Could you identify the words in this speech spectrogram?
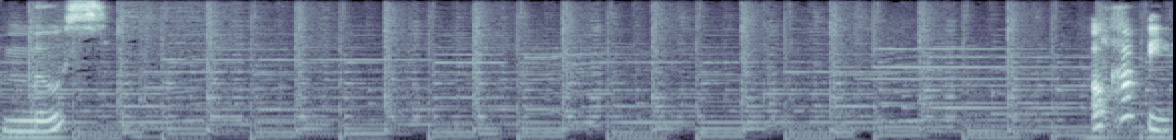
Moose. Okapi.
